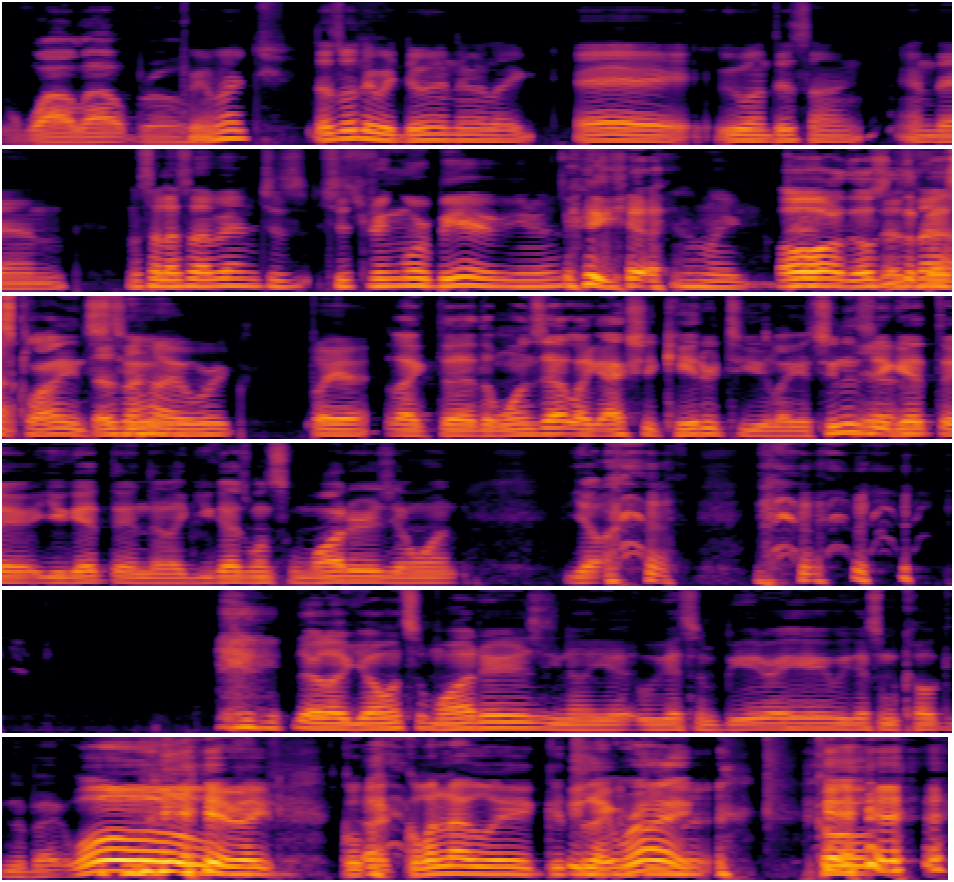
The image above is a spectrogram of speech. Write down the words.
wild out, bro. Pretty much. That's what they were doing. They were like, "Hey, we want this song," and then no se la saben. Just just drink more beer, you know. yeah. And I'm like, Oh, those are the best clients That's too. not how it works. But yeah, like the the ones that like actually cater to you. Like as soon as Yeah. you get there, you get there and they're like, "You guys want some waters? Y'all want, y'all." they're like, "Y'all want some waters? You know, you, we got some beer right here. We got some coke in the back. Whoa, right. Coca Cola. ¿qué He's like, right. pensando?" Coke,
